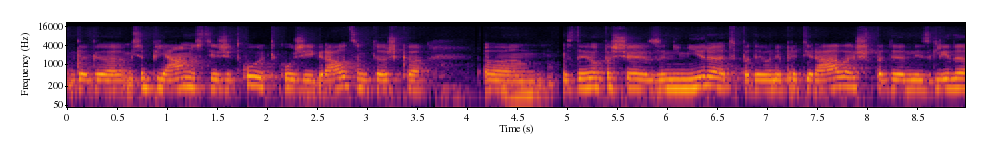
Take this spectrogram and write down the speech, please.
da ga mislim, pijanost je že tako, tako že igravcem težka. Um, zdaj jo pa še zanimirati, pa da jo ne pretiravaš, pa da ne zgleda,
